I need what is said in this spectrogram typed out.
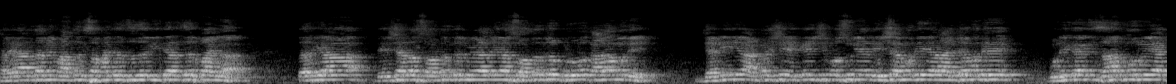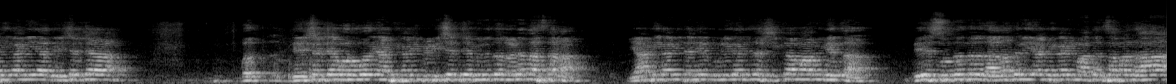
खऱ्या अर्थाने मातंग समाजाचा जर इतिहास जर पाहिला तर या देशाला स्वातंत्र्य मिळालं या स्वातंत्र्यपूर्व काळामध्ये ज्यांनी अठराशे एक्याऐंशी पासून या देशामध्ये या राज्यामध्ये गुन्हेगारी जात म्हणून या ठिकाणी या देशाच्या देशाच्या बरोबर या ठिकाणी ब्रिटिशांच्या विरुद्ध लढत असताना या ठिकाणी त्यांनी गुन्हेगारीचा शिक्का मारून घेतला. देश स्वतंत्र झाला तरी या ठिकाणी मातक समाज हा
